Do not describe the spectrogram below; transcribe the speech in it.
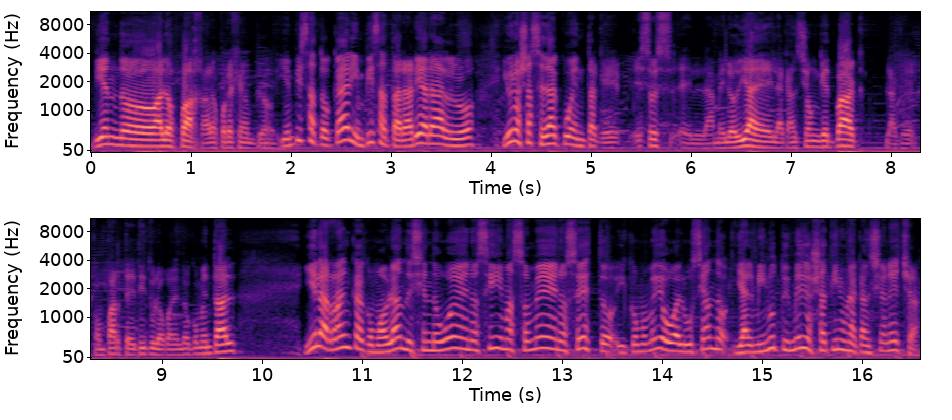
viendo a los pájaros, por ejemplo. Y empieza a tocar y empieza a tararear algo. Y uno ya se da cuenta que eso es eh, la melodía de la canción Get Back, la que comparte el título con el documental. Y él arranca como hablando diciendo, bueno, sí, más o menos esto, y como medio balbuceando, y al minuto y medio ya tiene una canción hecha.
